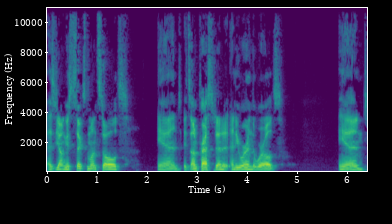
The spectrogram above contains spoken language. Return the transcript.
as young as six months old, and it's unprecedented anywhere in the world. And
